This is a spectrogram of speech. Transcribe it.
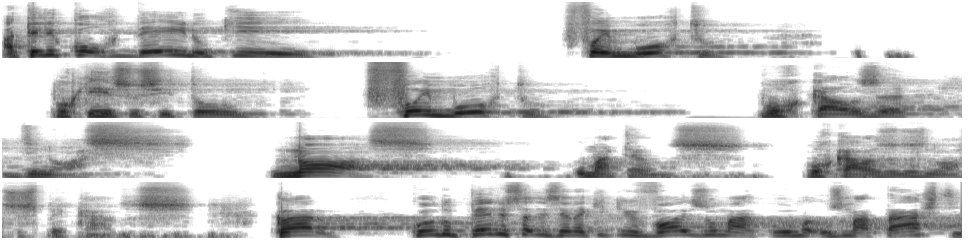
aquele cordeiro que foi morto porque ressuscitou, foi morto por causa de nós. Nós o matamos por causa dos nossos pecados. Claro, quando Pedro está dizendo aqui que vós os mataste,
